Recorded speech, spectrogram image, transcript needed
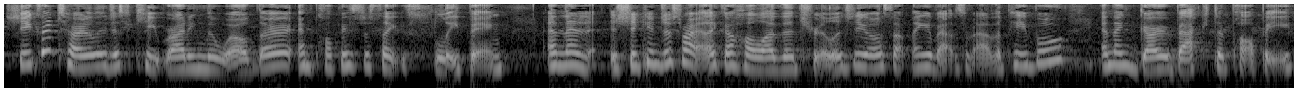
she could totally just keep writing the world though, and Poppy's just like sleeping. And then she can just write like a whole other trilogy or something about some other people, and then go back to Poppy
